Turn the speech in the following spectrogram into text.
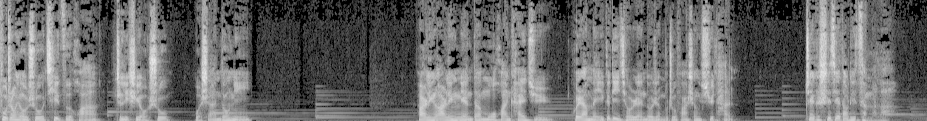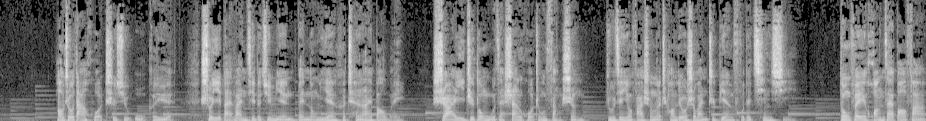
腹中有书气自华。这里是有书，我是安东尼。二零二零年的魔幻开局，会让每一个地球人都忍不住发生虚叹：这个世界到底怎么了？澳洲大火持续五个月，数以百万计的居民被浓烟和尘埃包围，十二亿只动物在山火中丧生。如今又发生了超六十万只蝙蝠的侵袭。东非蝗灾爆发，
